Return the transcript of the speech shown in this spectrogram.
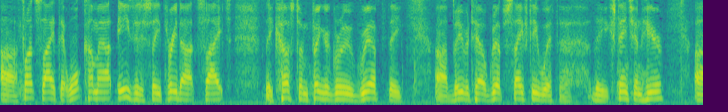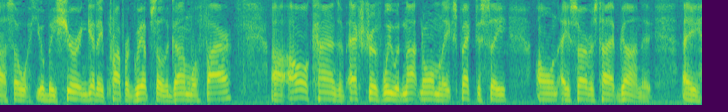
uh, front sight that won't come out, easy to see three dot sights, the custom finger groove grip, the uh, beaver tail grip safety with uh, the extension here, uh, so you'll be sure and get a proper grip so the gun will fire. Uh, all kinds of extras we would not normally expect to see on a service type gun. A,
